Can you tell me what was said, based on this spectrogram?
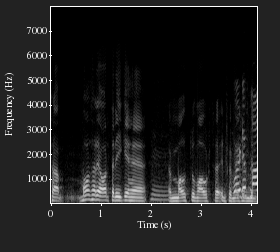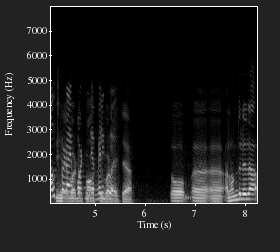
तरह बहुत सारे और तरीके हैं माउथ टू माउथ इंफॉर्मेशन मिलती है भी बड़ा अच्छा तो अ, अ, अल्हम्दुलिल्लाह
